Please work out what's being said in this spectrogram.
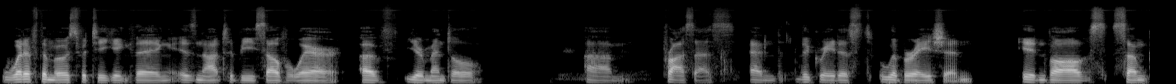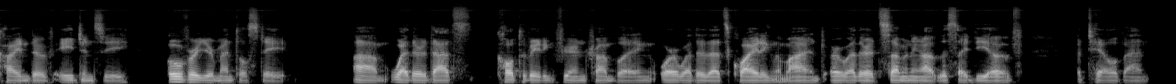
what if the most fatiguing thing is not to be self-aware of your mental um, process and the greatest liberation involves some kind of agency over your mental state, um, whether that's cultivating fear and trembling, or whether that's quieting the mind, or whether it's summoning out this idea of a tail event.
